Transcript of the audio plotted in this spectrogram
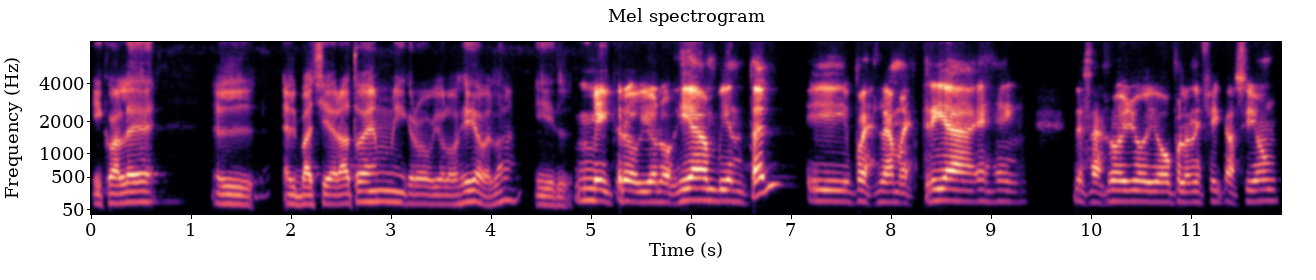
¿Y cuál es el, el, bachillerato en microbiología, verdad? Y Microbiología ambiental y pues la maestría es en desarrollo y o planificación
